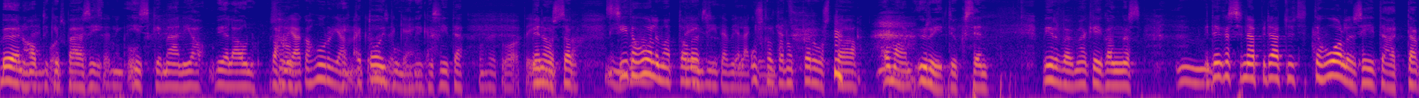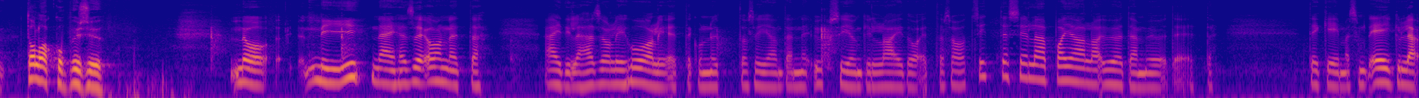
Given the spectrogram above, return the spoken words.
burnoutikin pääsi niin iskemään ja vielä on vähän aika ehkä toipuminenkin siitä menossa. Niin, siitä huolimatta olet siitä uskaltanut perustaa oman yrityksen. Virve Mäkikangas, mm. miten sinä pidät nyt sitten huolen siitä, että tolokku pysyy? No niin, näinhän se on, että äitillähän se oli huoli, että kun nyt tosiaan tänne yksi jonkin laito, että sä oot sitten siellä pajalla yötä myöten, että tekemässä. Mutta ei kyllä,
